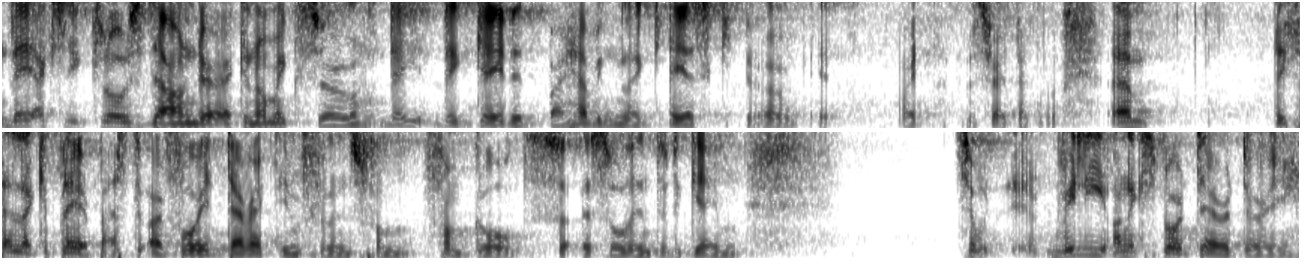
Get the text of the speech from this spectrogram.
they actually closed down their economics, so they they gated by having like ISK. Oh, wait, this is very technical. Um, they sell like a player pass to avoid direct influence from, from gold uh, sold into the game. So uh, really unexplored territory.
